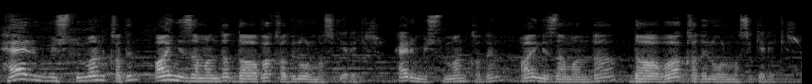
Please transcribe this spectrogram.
Her Müslüman kadın aynı zamanda dava kadını olması gerekir. Her Müslüman kadın aynı zamanda dava kadını olması gerekir.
